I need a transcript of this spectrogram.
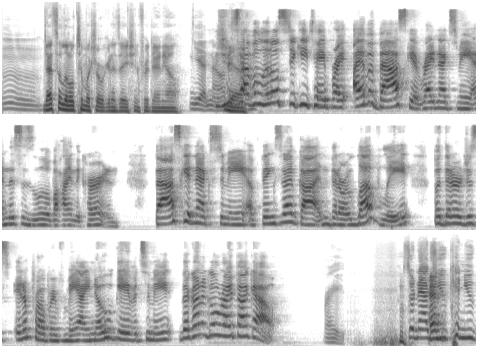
Mm, That's a little too much organization for Danielle. yeah, no. You just Yeah. have a little sticky tape right. I have a basket right next to me, and this is a little behind the curtain. Basket next to me of things that I've gotten that are lovely, but that are just inappropriate for me. I know who gave it to me. They're gonna go right back out. Right. So now, And- do you can you?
